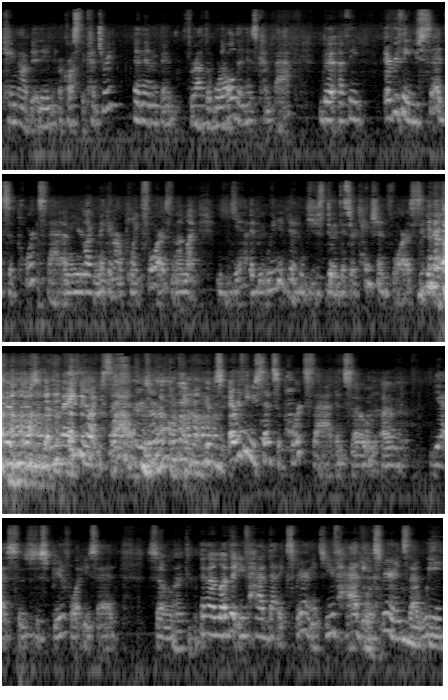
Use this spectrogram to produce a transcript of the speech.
came out in, across the country and then and throughout the world and has come back. But I think everything you said supports that. I mean, you're like making our point for us, and I'm like, yeah, we, we need to just do a dissertation for us. You know, it's amazing what you said. It's- everything you said supports that, and so um, yes, it's just beautiful what you said. So, Thank you. and I love that you've had that experience. You've had the experience that we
